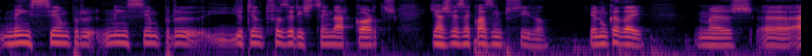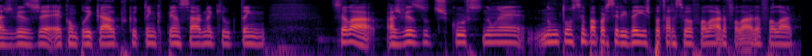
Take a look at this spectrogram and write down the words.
nem sempre, nem sempre eu tento fazer isto sem dar cortes e às vezes é quase impossível. Eu nunca dei, mas às vezes é, é complicado porque eu tenho que pensar naquilo que tenho sei lá, às vezes o discurso não é. Não estão sempre a aparecer ideias para estar sempre a falar, a falar, a falar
